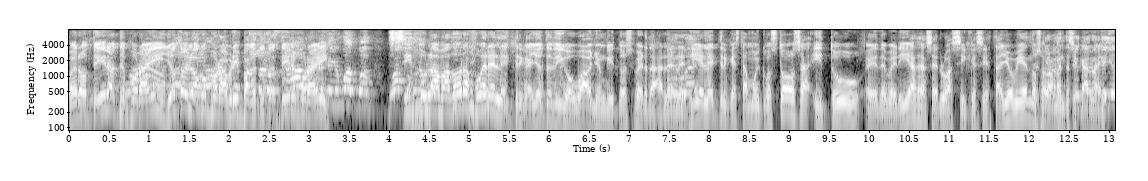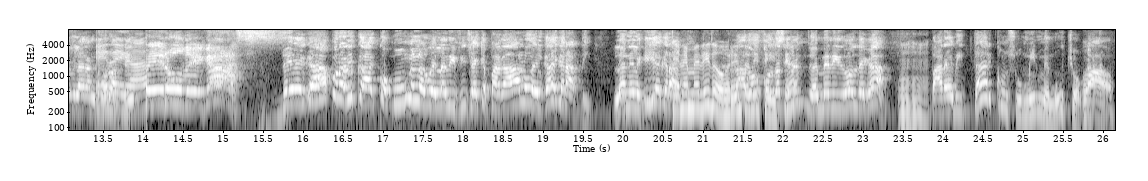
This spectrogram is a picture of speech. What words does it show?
pero tírate por ahí. Yo estoy loco por abrir para que tú te tires por ahí. Si tu lavadora fuera eléctrica, yo te digo, wow, ñonguito, es verdad. La Pero energía eléctrica está muy costosa y tú eh, deberías de hacerlo así, que si está lloviendo, solamente secarla ahí. Pero de gas. De gas, por el gas común en la- el edificio hay que pagarlo, el gas es gratis. La energía es gratis. Tiene medidor en Las tu dos cosas edificio. tienen- el medidor de gas. Para evitar consumirme mucho gas. Wow.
